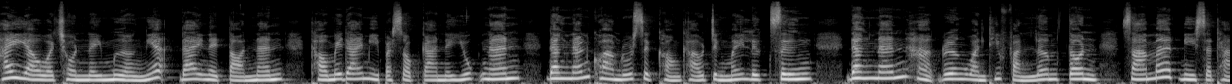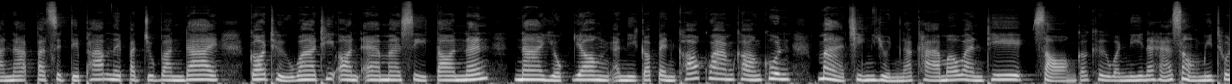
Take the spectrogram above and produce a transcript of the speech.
ให้เยาวชนในเมืองเนี้ยได้ในตอนนั้น เขาไม่ได้มีประสบการณ์ในยุคนั้น ดังนั้นความรู้สึกของเขาจึงไม่ลึกซึ้ง ดังนั้นหากเรื่องวันที่ฝันเริ่มต้น สามารถมีสถานะประสิทธิภาพในปัจจุบันได้ ก็ถือว่าที่ออนแอร์มา4ตอนนั้นน่ายกย่อง อันนี้ก็เป็นข้อความของคุณหมาชิงหยุนนะคะ เมื่อวันที่ 2 ก็คือวันนี้นะคะ 2 มิถุ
